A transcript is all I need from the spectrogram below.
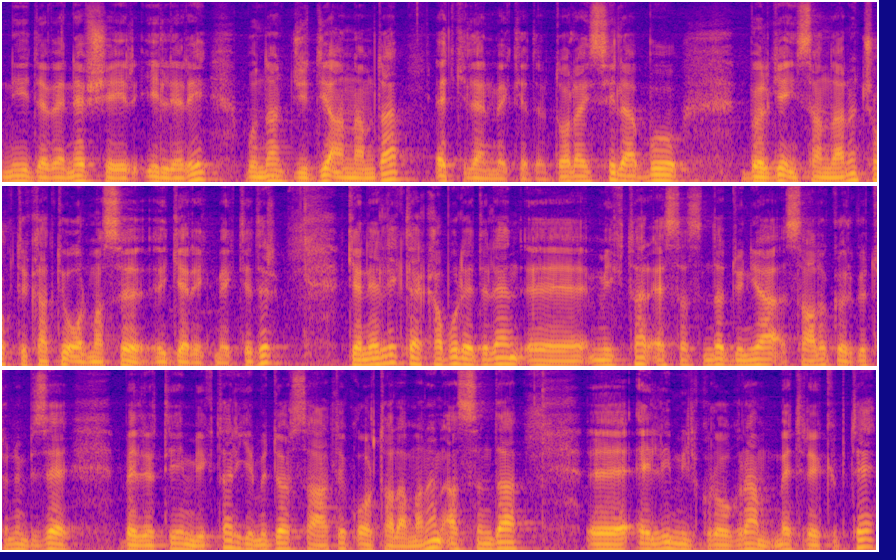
Niğde ve Nevşehir illeri bundan ciddi anlamda etkilenmektedir. Dolayısıyla bu bölge insanların çok dikkatli olması e, gerekmektedir. Genellikle kabul edilen e, miktar esasında Dünya Sağlık Örgütü'nün bize belirttiği miktar 24 saatlik ortalamanın aslında e, 50 mikrogram metreküpte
